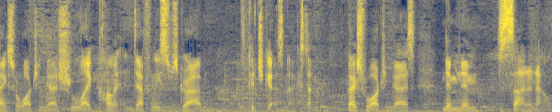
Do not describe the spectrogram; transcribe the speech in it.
Thanks for watching, guys. Like, comment, and definitely subscribe. Catch you guys next time. Thanks for watching, guys. Nim Nim signing out.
